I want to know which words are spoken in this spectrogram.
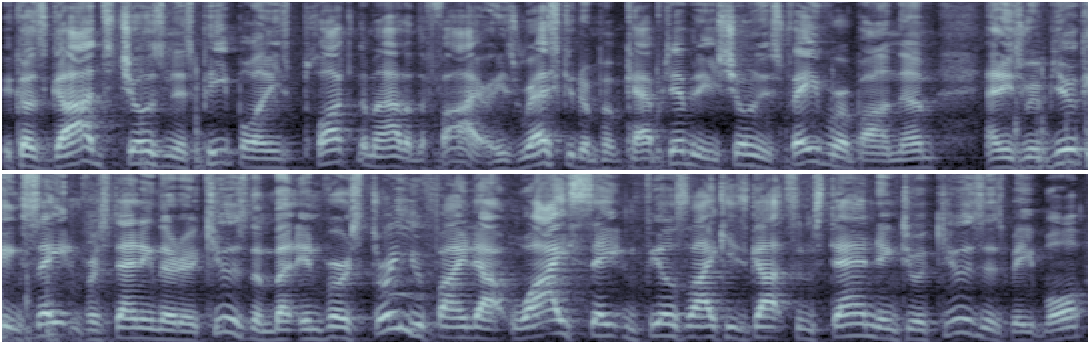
because God's chosen his people and he's plucked them out of the fire. He's rescued them from captivity. He's shown his favor upon them, and he's rebuking Satan for standing there to accuse them. But in verse 3, you find out why Satan feels like he's got some standing to accuse his people.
